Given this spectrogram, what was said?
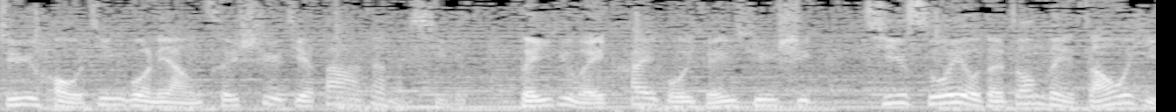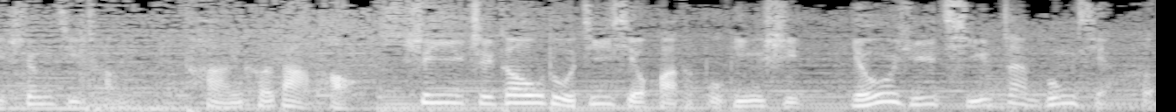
之后，经过两次世界大战的洗礼，被誉为开国元勋师。其所有的装备早已升级成坦克、大炮，是一支高度机械化的步兵师。由于其战功显赫，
